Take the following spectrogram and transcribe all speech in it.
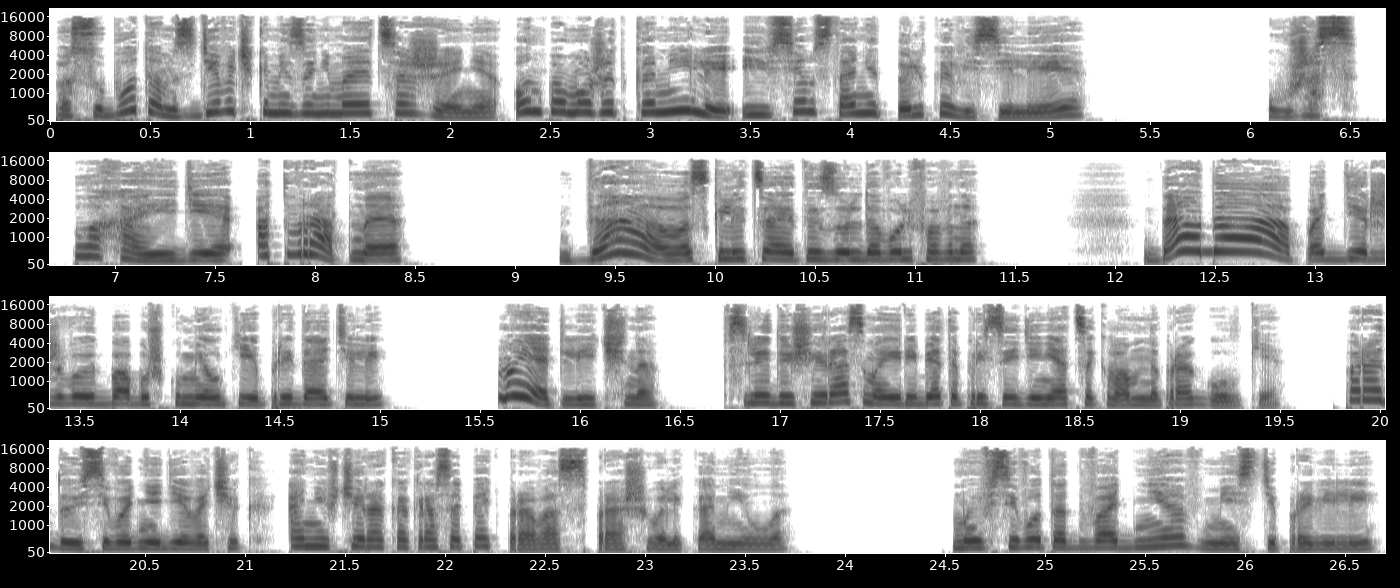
По субботам с девочками занимается Женя, он поможет Камиле, и всем станет только веселее». «Ужас! Плохая идея, отвратная!» «Да!» — восклицает Изольда Вольфовна. «Да-да!» — поддерживают бабушку мелкие предатели. «Ну и отлично. В следующий раз мои ребята присоединятся к вам на прогулке. Порадую сегодня девочек. Они вчера как раз опять про вас спрашивали, Камилла. Мы всего-то два дня вместе провели.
